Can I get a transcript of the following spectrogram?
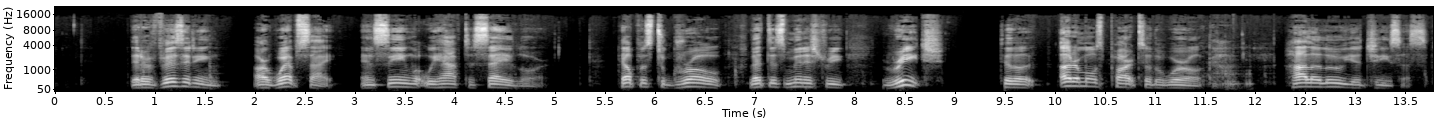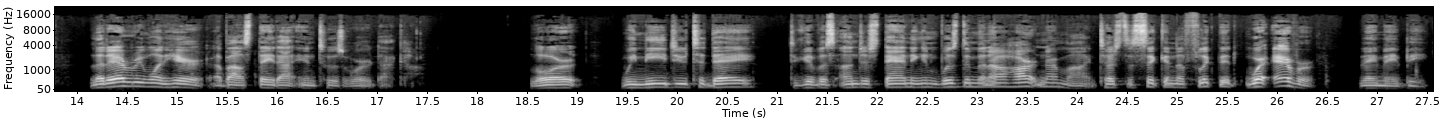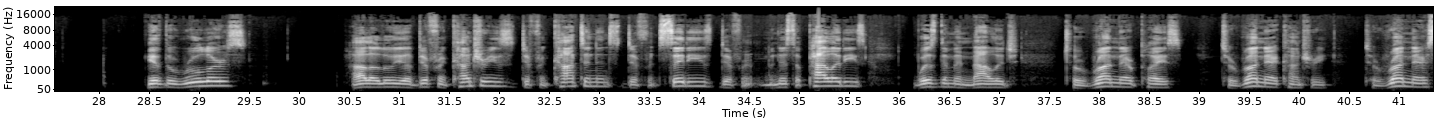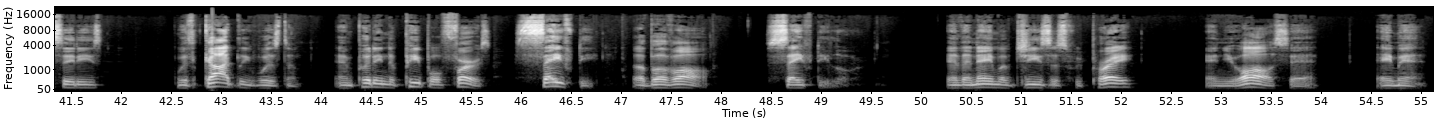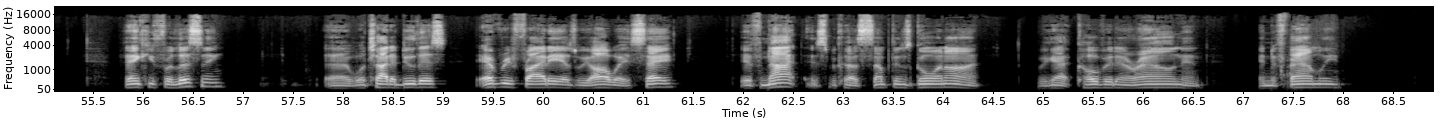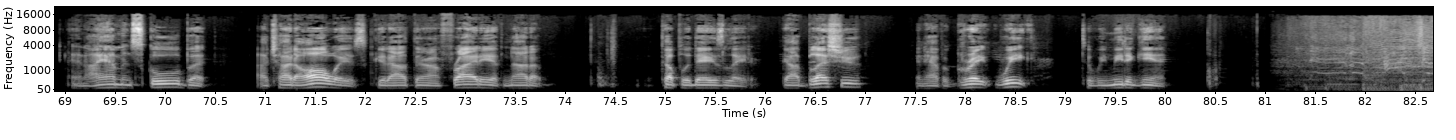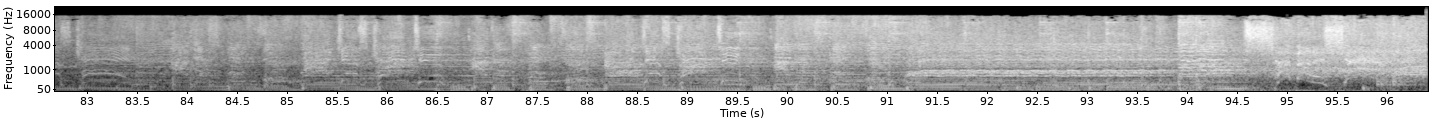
that are visiting our website and seeing what we have to say, Lord. Help us to grow. Let this ministry reach to the uttermost parts of the world, God. Hallelujah, Jesus. Let everyone hear about stay.intohisword.com. Lord, we need you today to give us understanding and wisdom in our heart and our mind. Touch the sick and afflicted wherever they may be. Give the rulers hallelujah, of different countries, different continents, different cities, different municipalities, wisdom and knowledge to run their place, to run their country, to run their cities with godly wisdom and putting the people first, safety above all. Safety, Lord. In the name of Jesus, we pray. And you all said, Amen. Thank you for listening. Uh, we'll try to do this every Friday, as we always say. If not, it's because something's going on. We got COVID around and in the family, and I am in school, but I try to always get out there on Friday, if not a couple of days later. God bless you and have a great week till we meet again.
